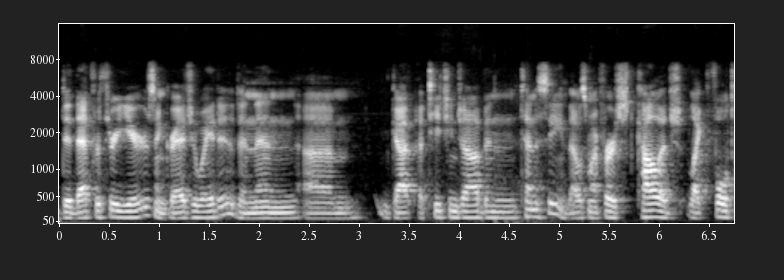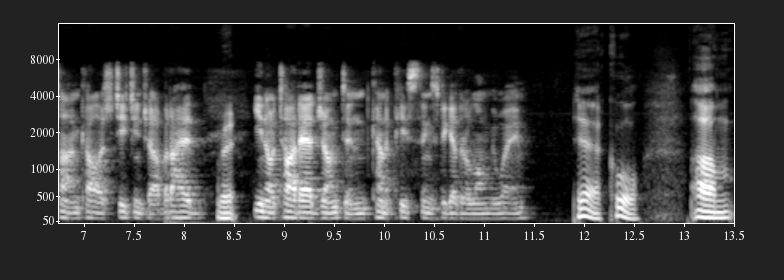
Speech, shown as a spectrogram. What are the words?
did that for three years and graduated, and then um, got a teaching job in Tennessee. That was my first college, like full time college teaching job. But I had, Right. you know, taught adjunct and kind of pieced things together along the way. Yeah. Cool. Um,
